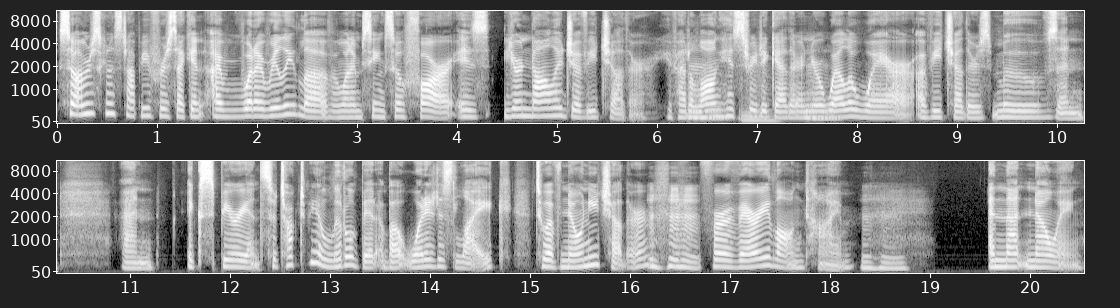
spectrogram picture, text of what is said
So I'm just going to stop you for a second. I, what I really love and what I'm seeing so far is your knowledge of each other. You've had a long mm. history mm-hmm. together, and you're mm-hmm. well aware of each other's moves and and experience. So talk to me a little bit about what it is like to have known each other mm-hmm. for a very long time, mm-hmm. and that knowing.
